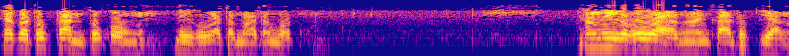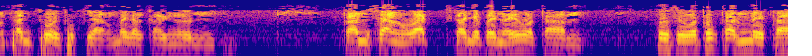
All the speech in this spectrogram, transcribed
แล้วก็ทุกท่านทุกองค์มีครูอาตมาทั้งหมดทั้งนี้ก็เพราะว่างานการทุกอย่างท่านช่วยทุกอย่างไม่ต้องการเงิน การสร้างวัดการจะไปไหนก็ตามรู้สึกว่าทุกท่านเมตตา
